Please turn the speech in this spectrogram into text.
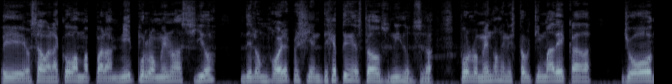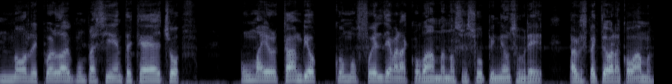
eh, o sea, Barack Obama para mí por lo menos ha sido de los mejores presidentes que ha tenido Estados Unidos, o sea, por lo menos en esta última década, yo no recuerdo algún presidente que haya hecho un mayor cambio como fue el de Barack Obama. No sé su opinión sobre al respecto de Barack Obama.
